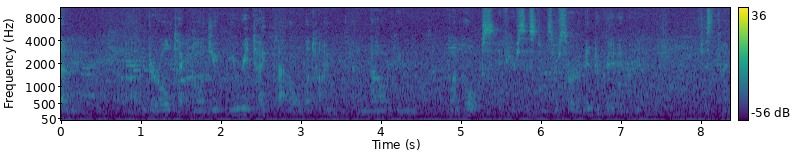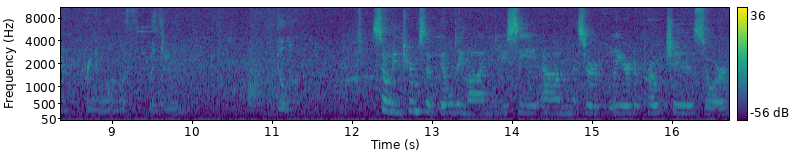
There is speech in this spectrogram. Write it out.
And uh, under old technology, you retype that all the time. And now you, one hopes, if your systems are sort of integrated, just kind of bring it along with, with you and build on. So in terms of building on, do you see um, sort of layered approaches or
